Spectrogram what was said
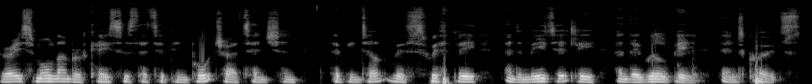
The very small number of cases that have been brought to our attention have been dealt with swiftly and immediately, and they will be. End quotes.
